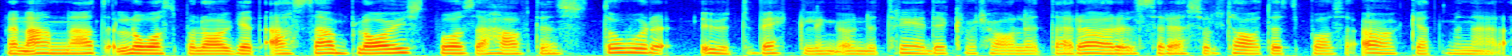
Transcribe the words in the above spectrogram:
Bland annat låsbolaget Assa Abloy spås ha haft en stor utveckling under tredje kvartalet där rörelseresultatet spås ha ökat med nära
